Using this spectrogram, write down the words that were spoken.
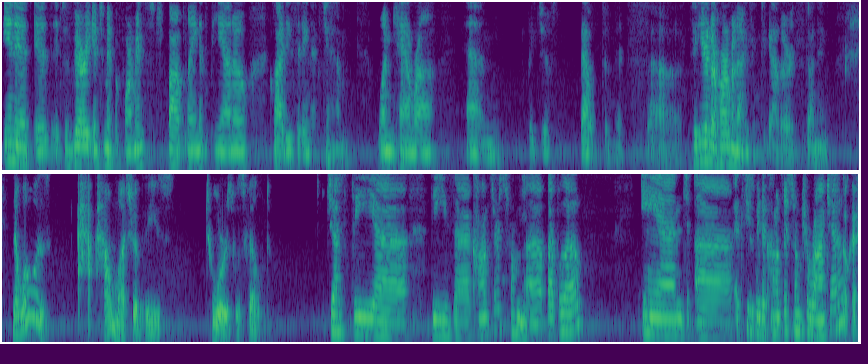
in it is it's a very intimate performance. Bob playing at the piano, Clydie sitting next to him, one camera, and they just belt, and it's uh, to hear their harmonizing together is stunning. Now, what was h- how much of these tours was filmed? Just the uh, these uh, concerts from uh, Buffalo. And uh, excuse me, the concerts from Toronto, Okay,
